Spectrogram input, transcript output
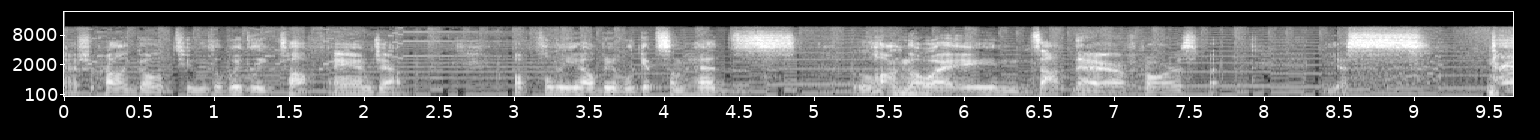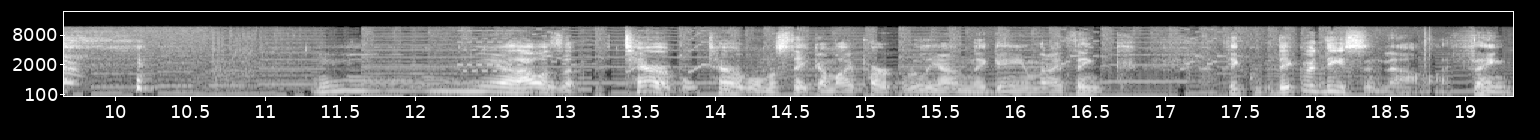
I should probably go to the Wigglytuff and Jab. Hopefully I'll be able to get some heads along the way. It's not there, of course, but yes. Yeah, that was a terrible, terrible mistake on my part really on the game, and I think, I think, I think we're decent now. I think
